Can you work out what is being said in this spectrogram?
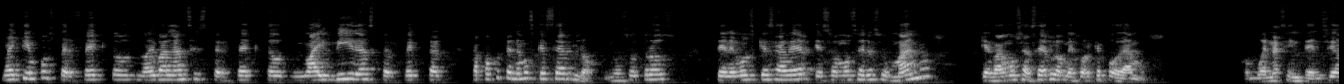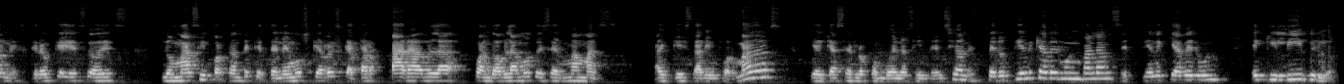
no hay tiempos perfectos, no hay balances perfectos, no hay vidas perfectas, tampoco tenemos que serlo. Nosotros tenemos que saber que somos seres humanos, que vamos a hacer lo mejor que podamos. con buenas intenciones. Creo que eso es lo más importante que tenemos que rescatar para hablar cuando hablamos de ser mamás. Hay que estar informadas hay que hacerlo con buenas intenciones, pero tiene que haber un balance, tiene que haber un equilibrio,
